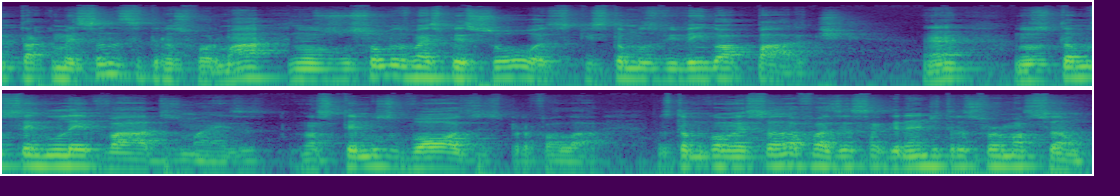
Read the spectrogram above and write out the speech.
está começando a se transformar, nós não somos mais pessoas que estamos vivendo à parte. Né? Nós estamos sendo levados mais, nós temos vozes para falar. Nós estamos começando a fazer essa grande transformação.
